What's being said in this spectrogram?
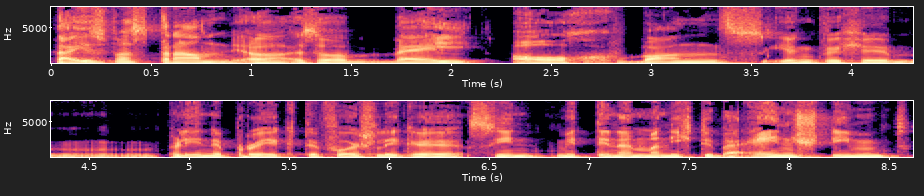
Da ist was dran, ja. Also, weil auch wenn es irgendwelche hm, Pläne, Projekte, Vorschläge sind, mit denen man nicht übereinstimmt,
